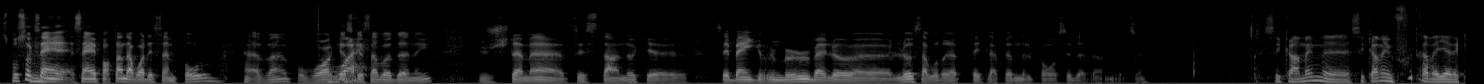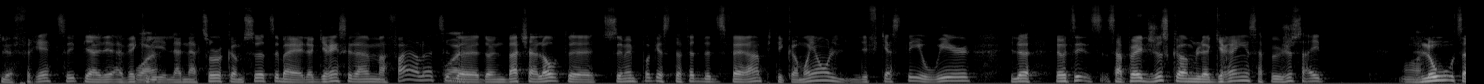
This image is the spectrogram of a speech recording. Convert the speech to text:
c'est pour ça que Hmm. c'est c'est important d'avoir des samples avant pour voir qu'est-ce que ça va donner. Puis justement, si t'en as que c'est bien grumeux, ben là, là, ça vaudrait peut-être la peine de le passer dedans. là. C'est quand même euh, c'est quand même fou de travailler avec le frais, tu sais, puis avec Ouais. les- la nature comme ça, tu sais, ben le grain c'est la même affaire là, tu sais, Ouais. d'une batch à l'autre, euh, tu sais même pas qu'est-ce que t'as fait de différent, puis t'es comme voyons l'efficacité est weird, puis là, là, tu sais, ça peut être juste comme le grain, ça peut juste être Ouais. l'eau, tu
